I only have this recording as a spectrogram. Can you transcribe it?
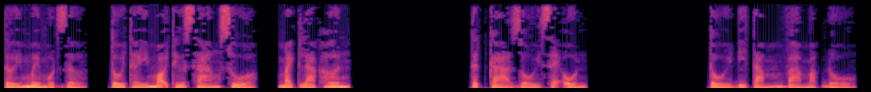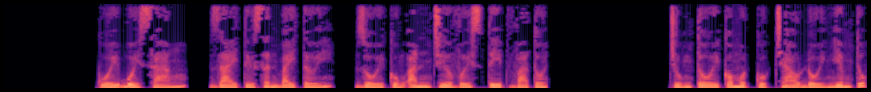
Tới 11 giờ, tôi thấy mọi thứ sáng sủa, mạch lạc hơn. Tất cả rồi sẽ ổn. Tôi đi tắm và mặc đồ. Cuối buổi sáng, Giai từ sân bay tới, rồi cùng ăn trưa với Steve và tôi. Chúng tôi có một cuộc trao đổi nghiêm túc,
